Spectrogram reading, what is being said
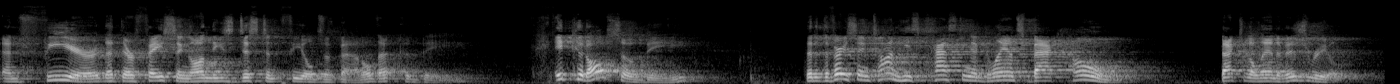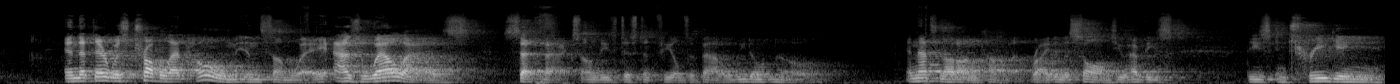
and fear that they're facing on these distant fields of battle. That could be. It could also be that at the very same time, he's casting a glance back home, back to the land of Israel. and that there was trouble at home in some way, as well as setbacks on these distant fields of battle. We don't know. And that's not uncommon, right? In the Psalms, you have these, these intriguing,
